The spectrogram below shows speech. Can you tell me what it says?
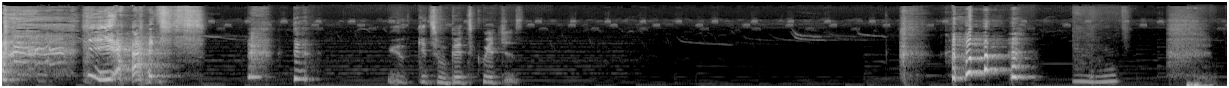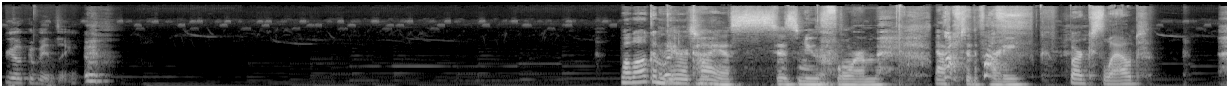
yes! Get some good squidges. Real convincing. Well, welcome All right, so- Garakias' new form back to the party. Barks loud.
